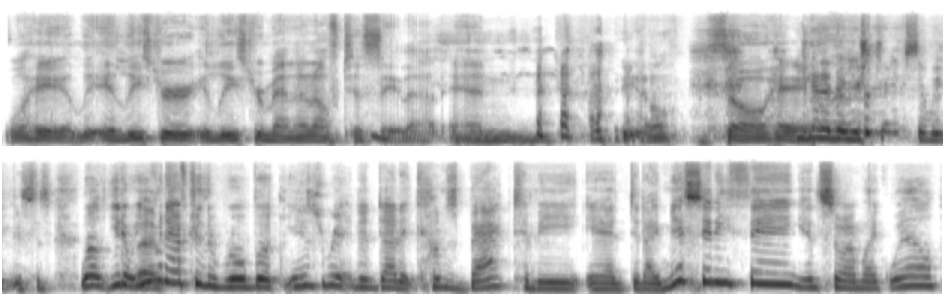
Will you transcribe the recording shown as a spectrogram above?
Well, hey, at, least you're at least you're man enough to say that, and you know, so hey, You got to know your strengths and weaknesses. Well, you know, even after the rule book is written and done, it comes back to me. And did I miss anything? And so I'm like, well,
